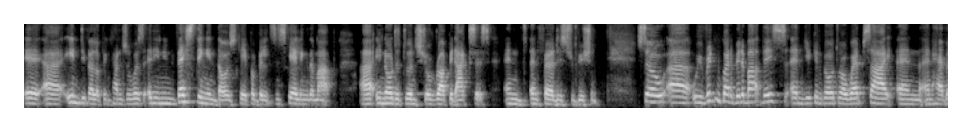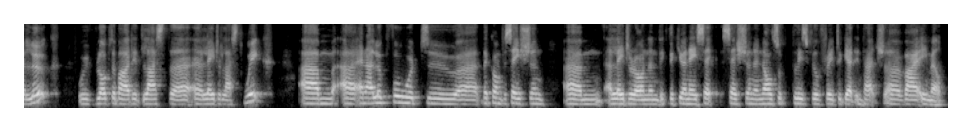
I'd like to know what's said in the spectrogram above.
uh, uh in developing countries and in investing in those capabilities and scaling them up uh, in order to ensure rapid access and, and fair distribution. So uh, we've written quite a bit about this, and you can go to our website and, and have a look. We've blogged about it last later last week. Um, and I look forward to the conversation um, uh, later on and the, the Q&A se- session. And also, please feel free to get in touch uh, via email.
